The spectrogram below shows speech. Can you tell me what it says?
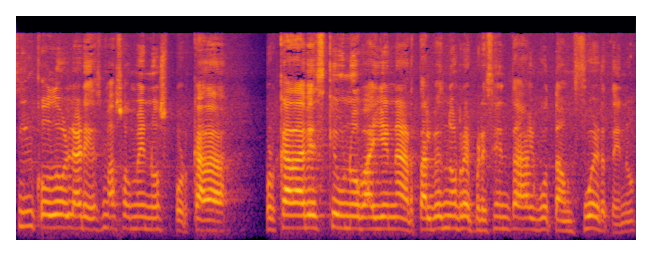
5 dólares más o menos por cada, por cada vez que uno va a llenar. Tal vez no representa algo tan fuerte, ¿no?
